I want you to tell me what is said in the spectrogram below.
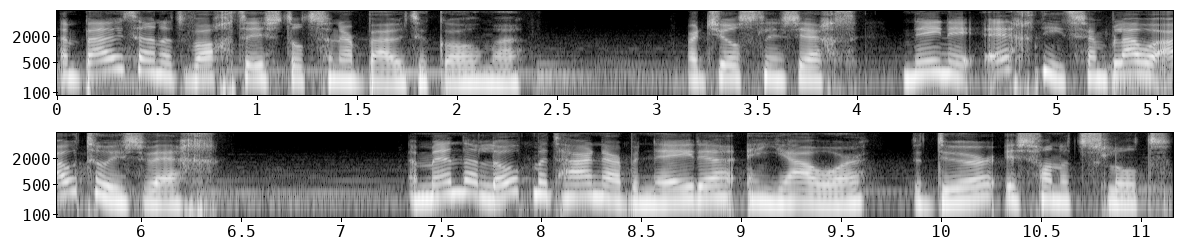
en buiten aan het wachten is tot ze naar buiten komen. Maar Jocelyn zegt: Nee, nee, echt niet. Zijn blauwe auto is weg. Amanda loopt met haar naar beneden en ja hoor, de deur is van het slot.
